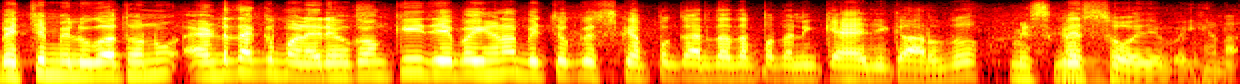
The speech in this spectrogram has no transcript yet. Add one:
ਵਿੱਚ ਮਿਲੂਗਾ ਤੁਹਾਨੂੰ ਐਂਡ ਤੱਕ ਬਣੇ ਰਹੋ ਕਿਉਂਕਿ ਜੇ ਬਈ ਹਨਾ ਵਿੱਚੋਂ ਕੋਈ ਸਕਿਪ ਕਰਦਾ ਤਾਂ ਪਤਾ ਨਹੀਂ ਕਿਹੋ ਜੀ ਕਾਰ ਦੋ Miss ਕਰ ਮਿਸ ਹੋ ਜੇ ਬਈ ਹਨਾ।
